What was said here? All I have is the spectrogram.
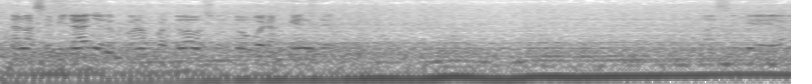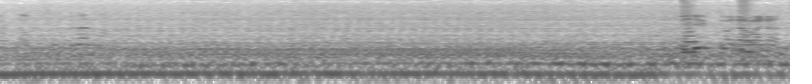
están hace mil años, los conozco a todos, son todos buena gente. Así que acá estamos entrando. Directo a la balanza.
